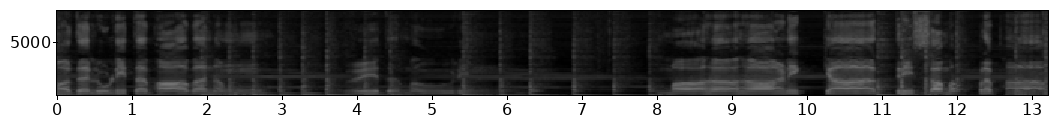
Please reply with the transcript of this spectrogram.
मदलुलितभावनं वेदमौलिम्। വേദമൗലിം മാണിക്യാദ്രിസമപ്രഭാം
